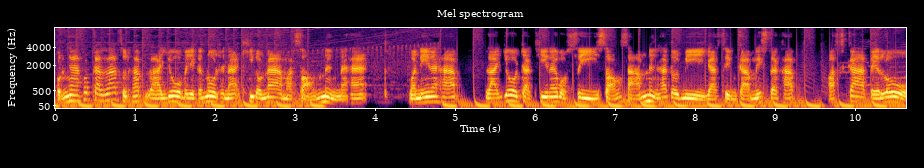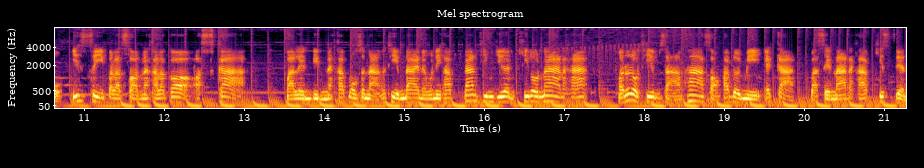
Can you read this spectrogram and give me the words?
ผลงานพบกันล่าสุดครับลาโยบาเยกาโนชนะคิโรนามา 2-1 นะฮะ วันนี้นะครับลาโยจัดทีในระบบ 4-2-3-1ฮะโดยมียาซิมกามิสนะครับออสการ์เตโลอิสซีปาราซอนนะครับแล้วก็ออสการ์บาเลนดินนะครับลงสนามให้ทีมได้ในวันนี้ครับ ด้านทีมเยือนคิโรนานะฮะ มาด้วยทีม 3-5-2 ครับ โดยมีเอ็ดการ์ดบาเซนานะครับ คริสเตียน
